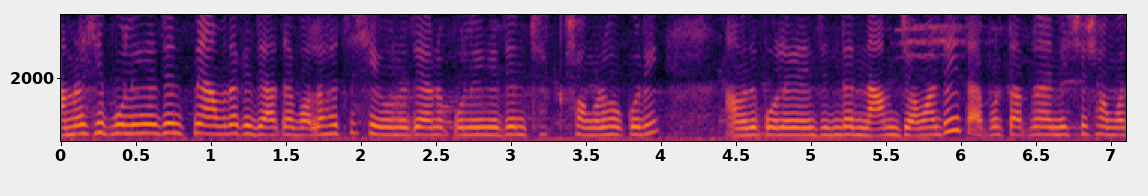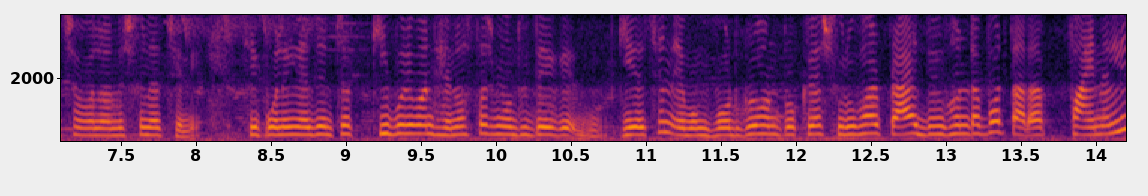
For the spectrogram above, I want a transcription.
আমরা সেই পোলিং এজেন্ট নিয়ে আমাদেরকে যা যা বলা হচ্ছে সেই অনুযায়ী আমরা পোলিং এজেন্ট সংগ্রহ করি। আমাদের পোলিং এজেন্টদের নাম জমা দিই, তারপর তো আপনারা নিশ্চয়ই সংবাদ সম্মেলনে শুনেছেনই। সেই পোলিং এজেন্টরা কী পরিমাণ হেনস্থার মধ্যে দিয়ে গিয়েছেন এবং ভোট গ্রহণ প্রক্রিয়া শুরু হওয়ার প্রায় দুই ঘণ্টা পর তারা ফাইনালি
